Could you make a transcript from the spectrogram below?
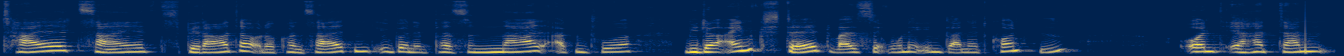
Teilzeitberater oder Consultant über eine Personalagentur wieder eingestellt, weil sie ohne ihn gar nicht konnten. Und er hat dann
